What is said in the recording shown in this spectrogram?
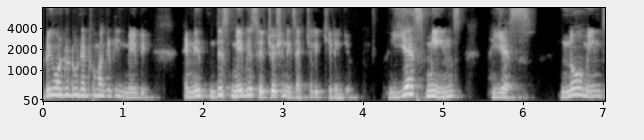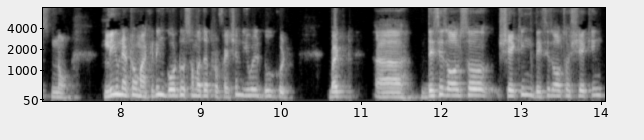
Do you want to do network marketing? Maybe. And it, this maybe situation is actually killing you. Yes means yes. No means no. Leave network marketing go to some other profession you will do good. But uh, this is also shaking this is also shaking.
